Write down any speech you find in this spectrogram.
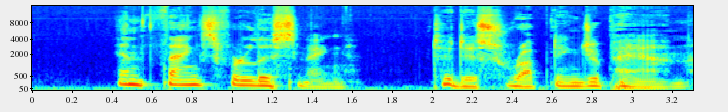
and thanks for listening to Disrupting Japan.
